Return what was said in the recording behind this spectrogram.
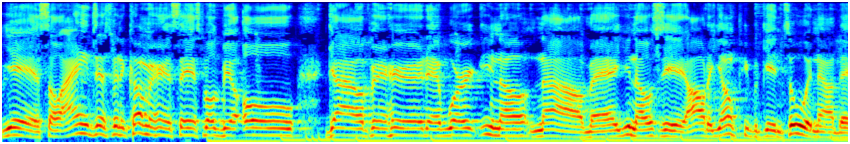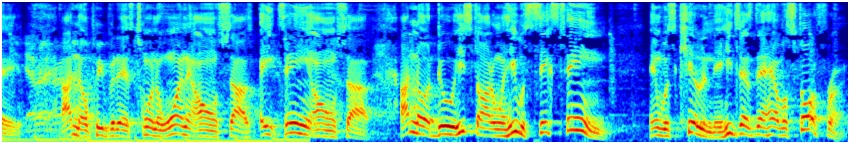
yeah, so I ain't just finna come in here and say it's supposed to be an old guy up in here that work. You know, nah, man. You know, see, all the young people getting to it nowadays. I know people that's 21 that own shops, 18 own shop. I know a dude. He started when he was 16 and was killing it. He just didn't have a storefront.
